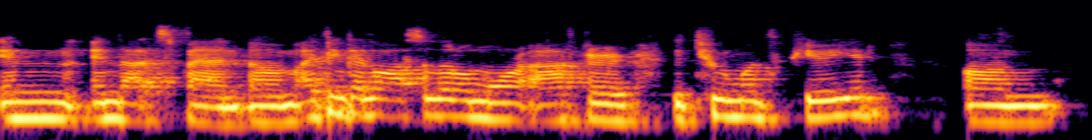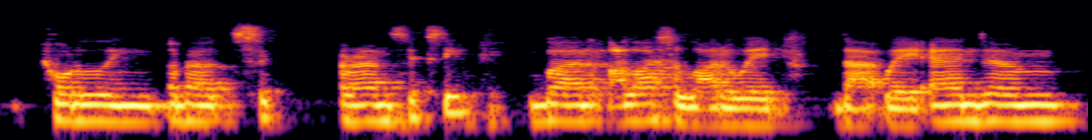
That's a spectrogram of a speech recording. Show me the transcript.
in in that span, um, I think I lost a little more after the two month period, um, totaling about six, around 60 but i lost a lot of weight that way and um,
